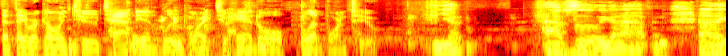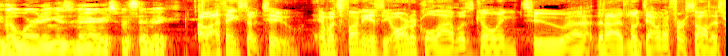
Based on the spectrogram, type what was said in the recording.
that they were going to tap in Bluepoint to handle Bloodborne 2. Yep. Absolutely gonna happen. And I think the wording is very specific. Oh, I think so too. And what's funny is the article I was going to uh, that I had looked at when I first saw this,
